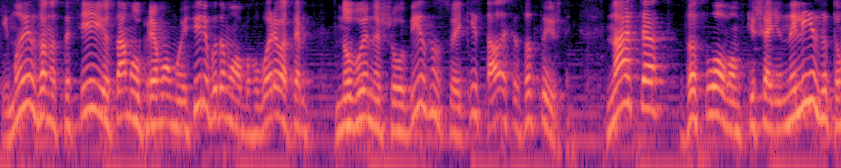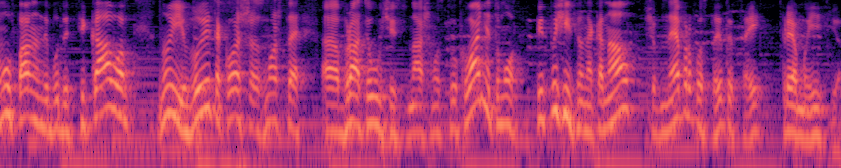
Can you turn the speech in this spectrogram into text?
І ми з Анастасією саме у прямому ефірі будемо обговорювати новини шоу-бізнесу, які сталися за тиждень. Настя за словом в кишеню не лізе, тому впевнений буде цікаво. Ну і ви також зможете е, брати участь у нашому спілкуванні. Тому підпишіться на канал, щоб не пропустити цей прямий ефір.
